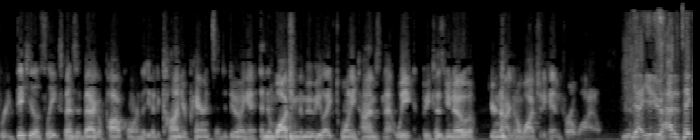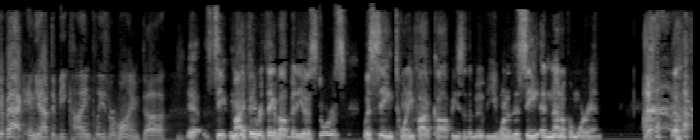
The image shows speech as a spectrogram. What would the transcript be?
ridiculously expensive bag of popcorn that you had to con your parents into doing it, and then watching the movie like 20 times in that week because you know you're not going to watch it again for a while. Yeah, you, you had to take it back, and you have to be kind, please rewind. Duh. Yeah. See, my favorite thing about video stores was seeing twenty five copies of the movie you wanted to see, and none of them were in.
